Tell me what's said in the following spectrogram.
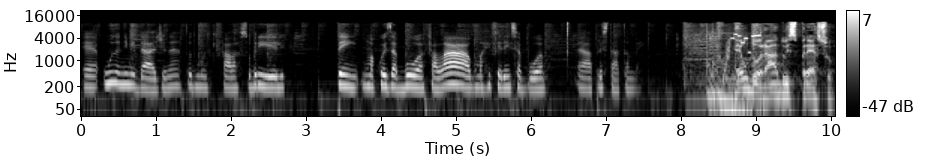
é unanimidade, né? Todo mundo que fala sobre ele tem uma coisa boa a falar, alguma referência boa a prestar também. Eldorado Expresso.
